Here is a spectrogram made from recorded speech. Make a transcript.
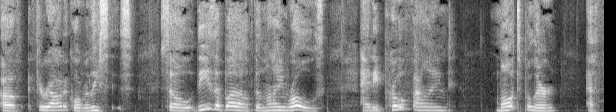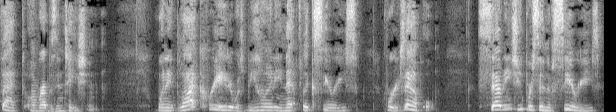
of theatrical releases. So these above the line roles had a profound multiplier effect on representation. When a black creator was behind a Netflix series, for example, 72% of series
